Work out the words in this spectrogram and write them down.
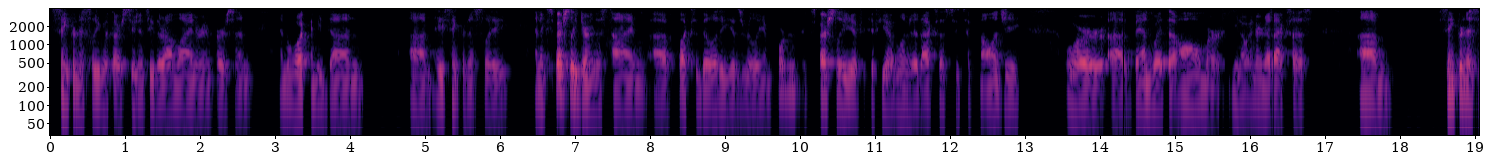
synchronously with our students, either online or in person, and what can be done um, asynchronously. And especially during this time, uh, flexibility is really important, especially if, if you have limited access to technology or uh, bandwidth at home or you know internet access. Um, synchronous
